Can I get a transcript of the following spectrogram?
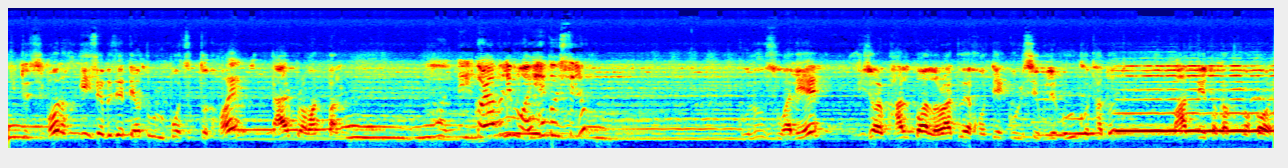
কিন্তু জীৱন সংগী হিচাপে যে তেওঁ তোৰ উপযুক্ত নহয় তাৰ প্ৰমাণ পালো। সন্দেহ কৰা বুলি মইহে কৈছিলো। কোনো ছোৱালীয়ে নিজৰ ভাল পোৱা ল'ৰাটোৱে সন্দেহ কৰিছে বুলি সৰু কথাটো মাক দেউতাকক নকয়।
